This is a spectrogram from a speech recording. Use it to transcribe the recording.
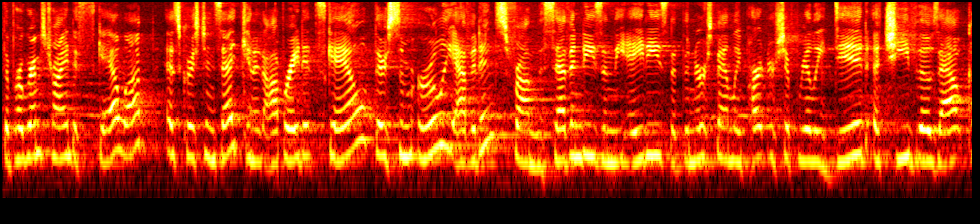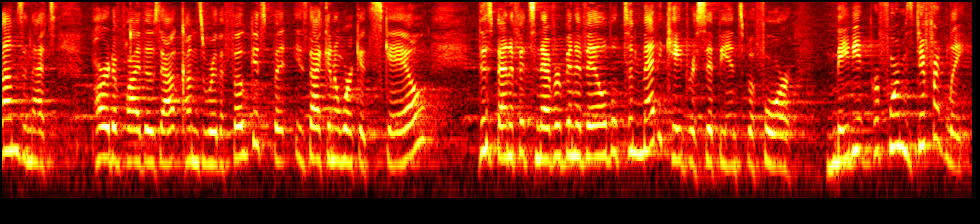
the program's trying to scale up, as Christian said. Can it operate at scale? There's some early evidence from the 70s and the 80s that the nurse family partnership really did achieve those outcomes, and that's part of why those outcomes were the focus. But is that going to work at scale? This benefit's never been available to Medicaid recipients before. Maybe it performs differently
